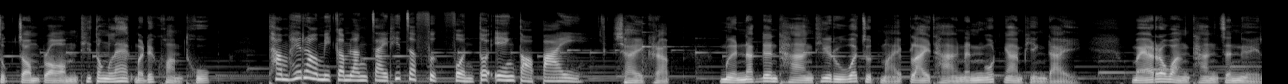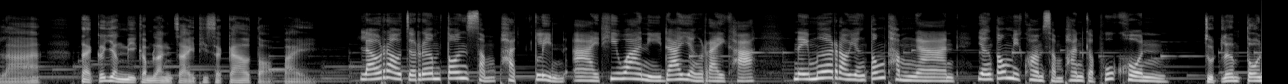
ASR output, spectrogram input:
สุขจอมปลอมที่ต้องแลกมาด้วยความทุกข์ทำให้เรามีกำลังใจที่จะฝึกฝนตัวเองต่อไป ใช่ครับ เหมือนนักเดินทางที่รู้ว่าจุดหมายปลายทางนั้นงดงามเพียงใด แม้ระหว่างทางจะเหนื่อยล้า แต่ก็ยังมีกำลังใจที่จะก้าวต่อไป แล้วเราจะเริ่มต้นสัมผัสกลิ่นอายที่ว่านี้ได้อย่างไรคะ ในเมื่อเรายังต้องทำงาน ยังต้องมีความสัมพันธ์กับผู้คน จุดเริ่มต้น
